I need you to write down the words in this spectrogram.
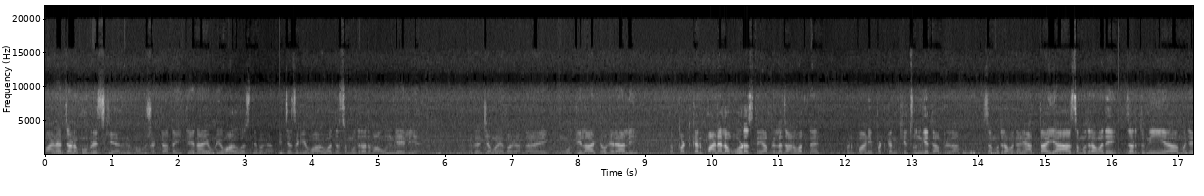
पाण्यात जाणं खूप रिस्की आहे. तुम्ही बघू शकता आता इथे ना एवढी वाळू असते बघा. तिच्या सगळी वाळू आता समुद्रात वाहून गेली आहे. तर त्याच्यामुळे बघा आता एक मोठी लाट वगैरे आली. तर पटकन पाण्याला ओढ असते आपल्याला जाणवत नाही. पण पाणी पटकन खेचून घेतं आपल्याला समुद्रामध्ये. आणि आता या समुद्रामध्ये जर तुम्ही म्हणजे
